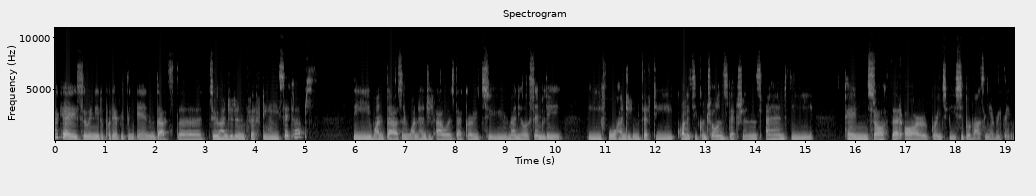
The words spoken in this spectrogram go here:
Okay, so we need to put everything in. That's the 250 setups, the 1,100 hours that go to manual assembly, the 450 quality control inspections, and the 10 staff that are going to be supervising everything.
